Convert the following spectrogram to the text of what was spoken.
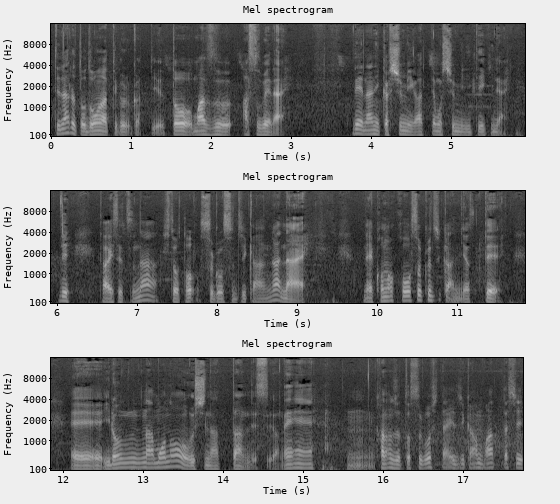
ってなるとどうなってくるかっていうとまず遊べない。で何か趣味があっても趣味にできない。で大切な人と過ごす時間がない、ね、この拘束時間によって、えー、いろんなものを失ったんですよね、うん、彼女と過ごしたい時間もあったし、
